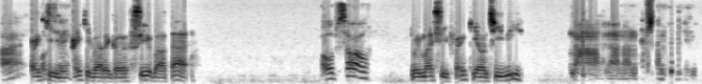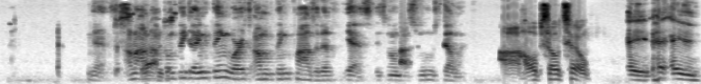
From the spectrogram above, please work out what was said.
All right. We'll Frankie, see. Frankie better go see about that. Hope so. We might see Frankie on TV. Nah, nah, nah. nah. Yes. I'm not, I'm not I'm gonna just- think of anything worse. I'm gonna think positive. Yes, it's gonna be smooth sailing. I hope so too. Hey, hey, hey,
